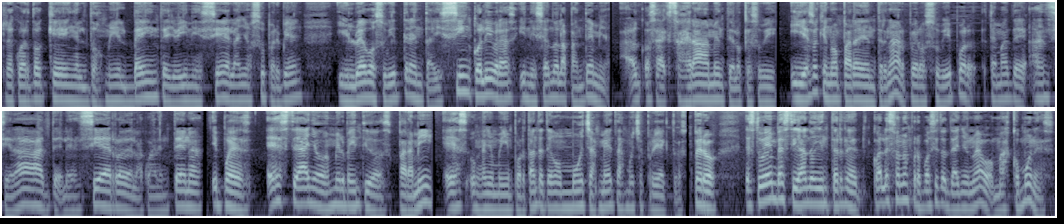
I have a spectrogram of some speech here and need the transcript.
Recuerdo que en el 2020 yo inicié el año súper bien y luego subí 35 libras iniciando la pandemia. O sea, exageradamente lo que subí. Y eso que no paré de entrenar, pero subí por temas de ansiedad, del encierro, de la cuarentena. Y pues este año 2022 para mí es un año muy importante. Tengo muchas metas, muchos proyectos. Pero estuve investigando en internet cuáles son los propósitos de año nuevo más comunes.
